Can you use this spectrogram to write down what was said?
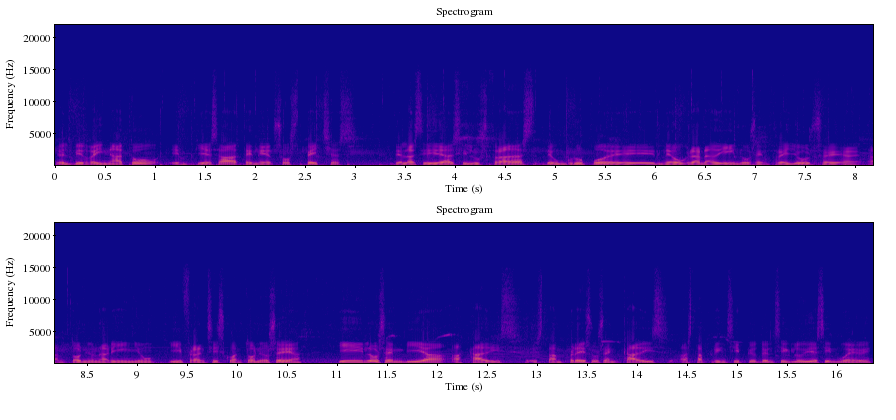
el virreinato empieza a tener sospechas de las ideas ilustradas de un grupo de neogranadinos, entre ellos eh, Antonio Nariño y Francisco Antonio Sea, y los envía a Cádiz. Están presos en Cádiz hasta principios del siglo XIX,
